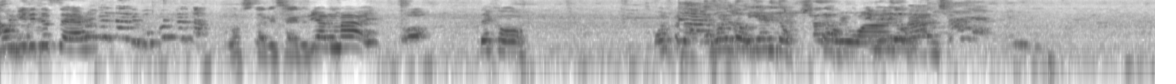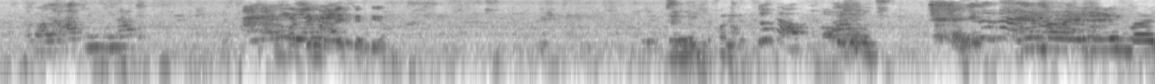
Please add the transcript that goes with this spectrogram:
মুরগি দিতেছে। দেখো। এখন তো ইয়ারি দাও সাজাও এমনি দাও ভাই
